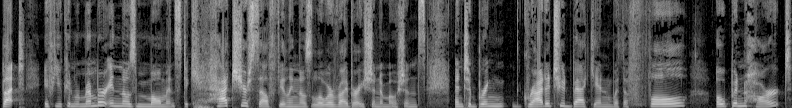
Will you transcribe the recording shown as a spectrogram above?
But if you can remember in those moments to catch yourself feeling those lower vibration emotions and to bring gratitude back in with a full, open heart,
